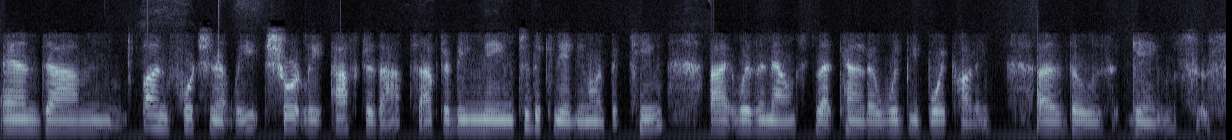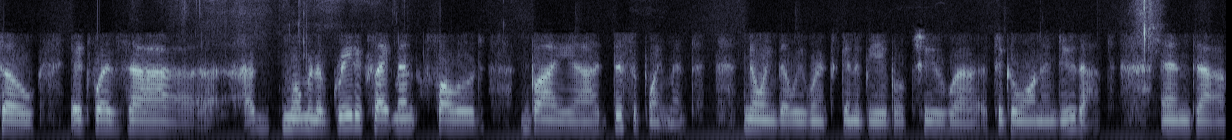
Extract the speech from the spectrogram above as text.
And um, unfortunately, shortly after that, after being named to the Canadian Olympic team, uh, it was announced that Canada would be boycotting uh, those games. So it was uh, a moment of great excitement, followed by uh, disappointment, knowing that we weren't going to be able to uh, to go on and do that. And uh,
